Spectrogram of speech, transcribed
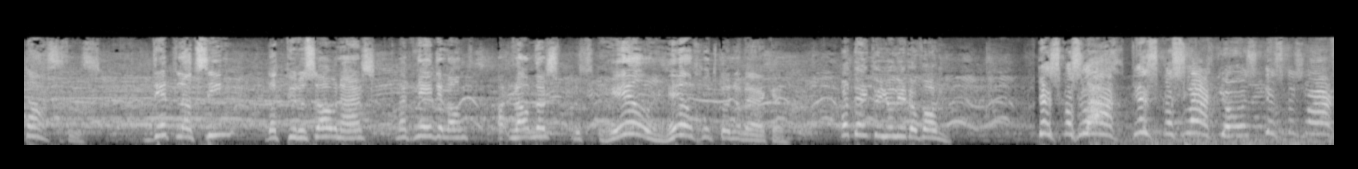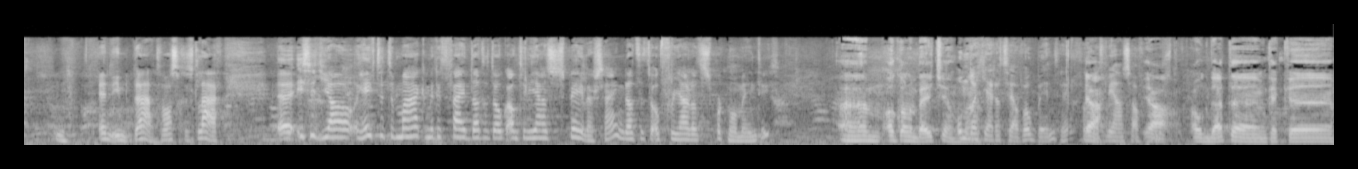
Fantastisch. Dit laat zien dat Curaçaoenaars met Nederlanders dus heel, heel goed kunnen werken. Wat denken jullie ervan? Het is geslaagd! Het is geslaagd, jongens! Het is geslaagd! En inderdaad, was geslaagd. Eh, is het jou, heeft het te maken met het feit dat het ook Antilliaanse spelers zijn? Dat het ook voor jou dat sportmoment is? Ehm, ook wel een beetje. maar- Omdat jij dat zelf ook bent, hè? Van Antilliaanse afkomst. Ja, ook dat. eh, kijk, eh,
